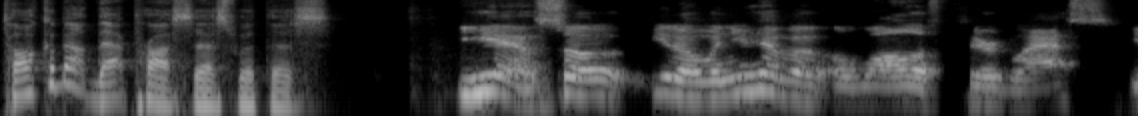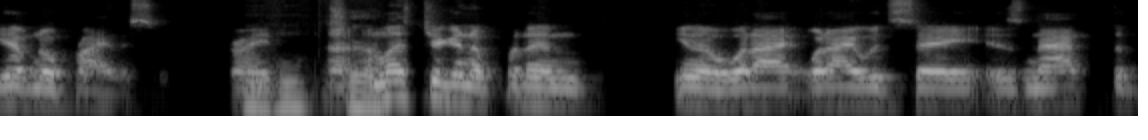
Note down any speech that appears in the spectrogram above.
talk about that process with us. Yeah. So, you know, when you have a, a wall of clear glass, you have no privacy, right? Mhm, Uh, unless you're going to put in, you know, what I what I would say is not the,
